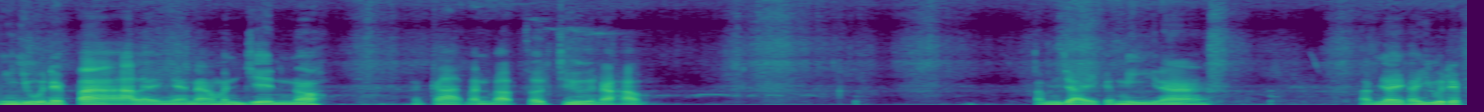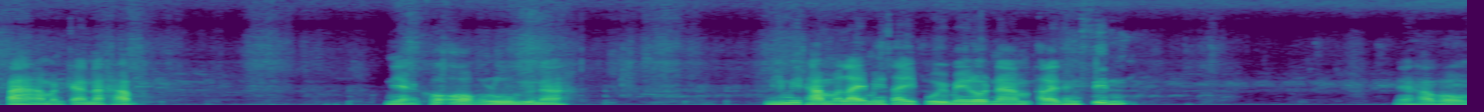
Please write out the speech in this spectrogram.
ยิ่งอยู่ในป่าอะไรเงี้ยนะ มันเย็นเนาะ อากาศมันแบบสดชื่นนะครับลำใหญ่ก็มีนะลำใหญ่ก็อยู่ในป่าเหมือนกันนะครับ เนี่ยเขาออกลูกอยู่นะ นี่ไม่ทำอะไรไม่ใส่ปุ๋ยไม่รดน้ำอะไรทั้งสิ้น เนี่ยครับผม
